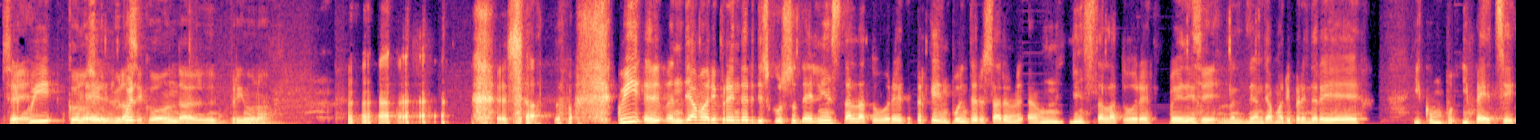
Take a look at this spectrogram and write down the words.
Sì. E qui Conosco più la quel- seconda, il primo no. esatto. Qui eh, andiamo a riprendere il discorso dell'installatore. Perché mi può interessare un- l'installatore? Vedi? Sì. Andiamo a riprendere i, comp- i pezzi.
